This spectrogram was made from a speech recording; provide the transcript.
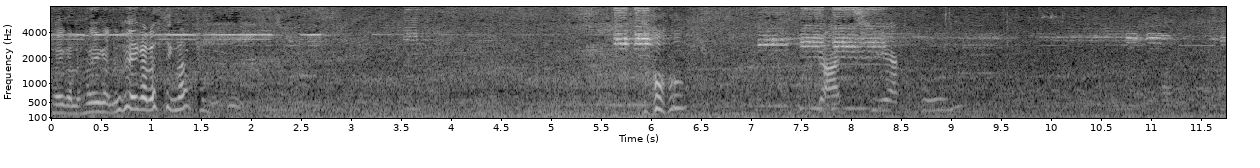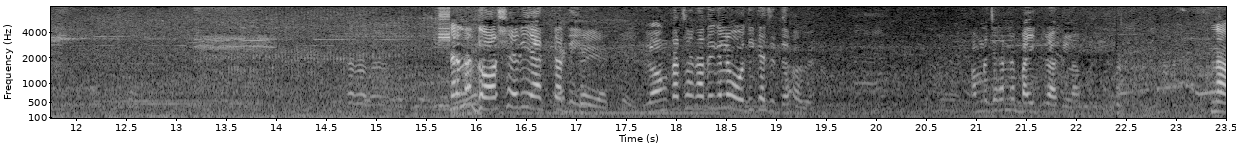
হয়ে গেল হয়ে গেল হয়ে গেল সিগনাল যাচ্ছি এখন। না না দশেরই একটা দিন। লঙ্কা চাকাতে গেলে ওদিকে যেতে হবে। আমরা যেখানে বাইক রাখলাম। না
